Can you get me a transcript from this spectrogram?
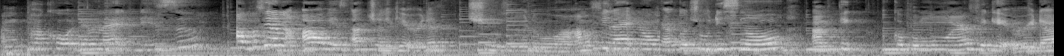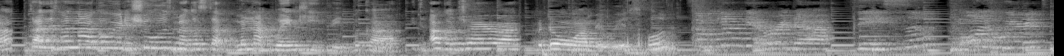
and pack out them like this. I feel I'm always actually get rid of shoes in door. I'm gonna feel like now I can go through this now and pick a couple more to get rid of. Because if I'm not to wear the shoes, I'm to stop. I'm not going to keep it because it I go dry rock. But don't want me wasteful. So we can get rid of this. I only wear it for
